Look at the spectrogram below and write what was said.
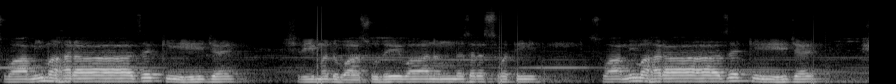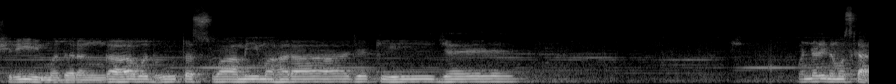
स्वामी महाराज की जय। श्रीमद्वासुदेवानंद सरस्वती स्वामी महाराज की जय। श्रीमदरंगावधूत स्वामी महाराज की जय। मंडळी नमस्कार.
